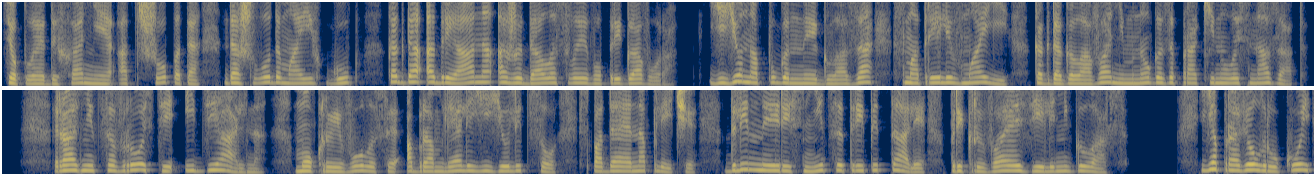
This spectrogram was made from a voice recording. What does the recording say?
Теплое дыхание от шепота дошло до моих губ, когда Адриана ожидала своего приговора. Ее напуганные глаза смотрели в мои, когда голова немного запрокинулась назад. Разница в росте идеальна. Мокрые волосы обрамляли ее лицо, спадая на плечи, длинные ресницы трепетали, прикрывая зелень глаз. Я провел рукой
